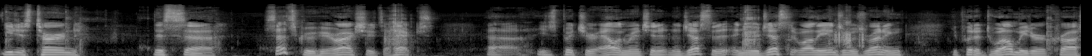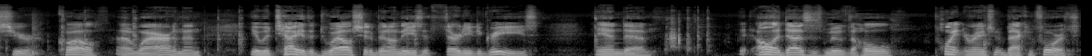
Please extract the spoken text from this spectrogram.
you just turned this uh, set screw here, or actually it's a hex. Uh, you just put your Allen wrench in it and adjusted it, and you adjusted it while the engine was running. You put a dwell meter across your coil uh, wire, and then it would tell you the dwell should have been on these at 30 degrees. And uh, all it does is move the whole point arrangement back and forth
